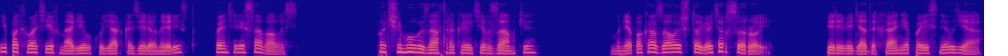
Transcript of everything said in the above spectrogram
и, подхватив на вилку ярко-зеленый лист, поинтересовалась. «Почему вы завтракаете в замке?» «Мне показалось, что ветер сырой», – переведя дыхание, пояснил я.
